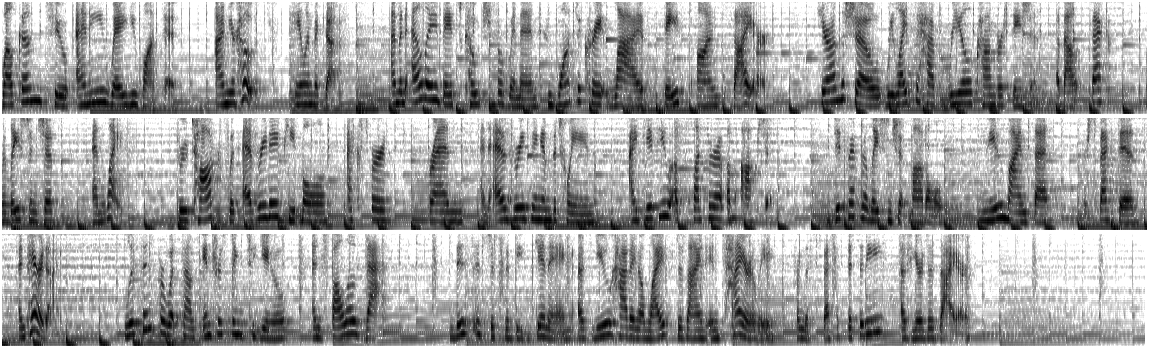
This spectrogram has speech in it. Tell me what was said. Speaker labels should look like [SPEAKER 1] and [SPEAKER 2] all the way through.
[SPEAKER 1] Welcome to Any Way You Want It. I'm your host, Kaylin McDuff. I'm an LA based coach for women who want to create lives based on desire. Here on the show, we like to have real conversations about sex, relationships, and life through talks with everyday people, experts, friends, and everything in between. I give you a plethora of options different relationship models, new mindsets, perspectives, and paradigms. Listen for what sounds interesting to you and follow that. This is just the beginning of you having a life designed entirely from the specificity of your desire.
